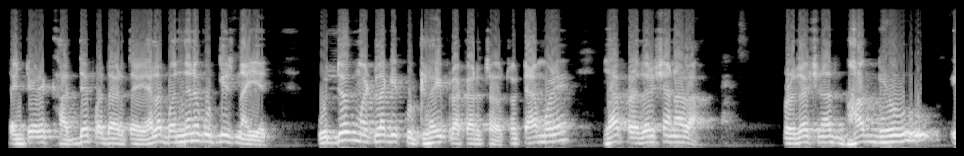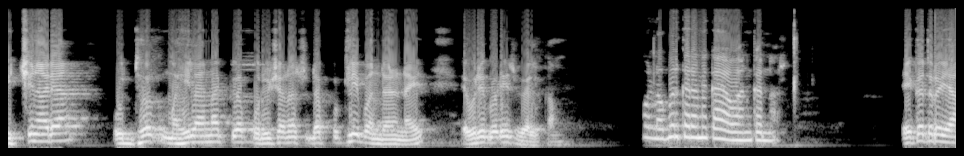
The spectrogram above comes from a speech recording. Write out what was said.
त्यांच्याकडे खाद्यपदार्थ आहे ह्याला बंधनं कुठलीच नाही आहेत उद्योग म्हटला की कुठल्याही प्रकारचा होतो त्यामुळे ह्या प्रदर्शनाला प्रदर्शनात भाग घेऊ इच्छिणाऱ्या उद्योग महिलांना किंवा पुरुषांना सुद्धा कुठली बंधनं नाहीत. एव्हरीबडी इज वेलकम कोल्हापूरकरांना काय आवाहन करणार? एकत्र या.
